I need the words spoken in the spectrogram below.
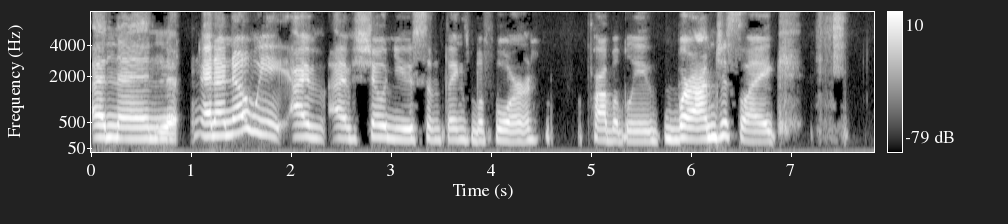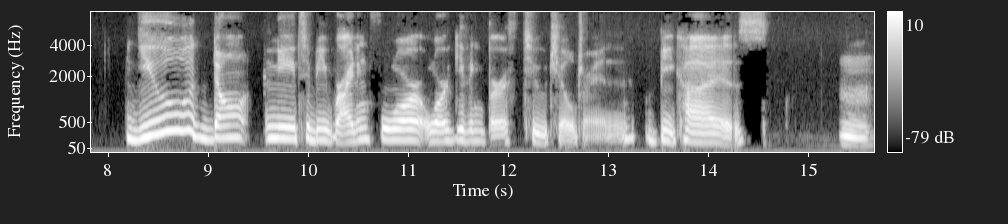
And then Yeah. and I know we I've I've shown you some things before probably where I'm just like you don't need to be writing for or giving birth to children because Mm.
